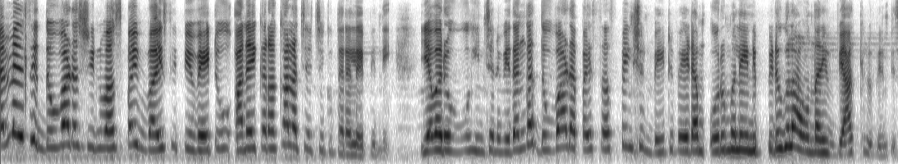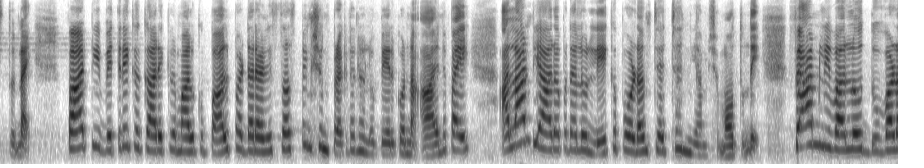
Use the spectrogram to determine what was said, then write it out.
ఎమ్మెల్సీ శ్రీనివాస్ పై వైసీపీ వేటు అనేక రకాల చర్చకు తెరలేపింది. ఎవరు ఊహించని విధంగా దువ్వాడపై సస్పెన్షన్ వేటు వేయడం ఉరుములేని పిడుగులా ఉందని వ్యాఖ్యలు వినిపిస్తున్నాయి. పార్టీ వ్యతిరేక కార్యక్రమాలకు పాల్పడ్డారని సస్పెన్షన్ ప్రకటనలో పేర్కొన్న ఆయనపై అలాంటి ఆరోపణలు లేకపోవడం చర్చనీయాంశమవుతుంది. ఫ్యామిలీ వాళ్ళు దువ్వాడ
